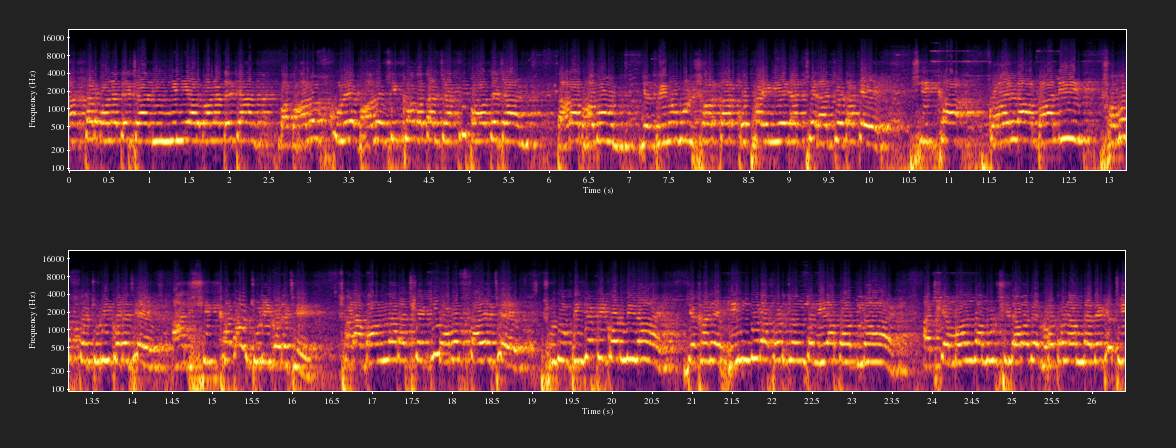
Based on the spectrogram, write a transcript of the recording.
ডাক্তার বানাতে চান, ইঞ্জিনিয়ার বানাতে চান, বা ভালো স্কুলে ভালো শিক্ষকতার চাকরি পাওয়াতে চান তারা ভাবুন যে তৃণমূল সরকার কোথায় নিয়ে যাচ্ছে রাজ্যটাকে। শিক্ষা, কয়লা, বালি সমস্ত চুরি করেছে, আজ শিক্ষাটাও চুরি করেছে। সারা বাংলার আজকে কি অবস্থা হয়েছে? শুধু বিজেপি কর্মী নয়, যেখানে হিন্দুরা পর্যন্ত নিরাপদ নয়। আজকে মালদা মুর্শিদাবাদের ঘটনা আমরা দেখেছি,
